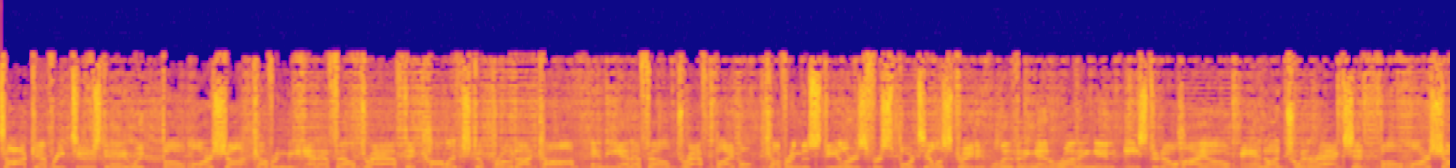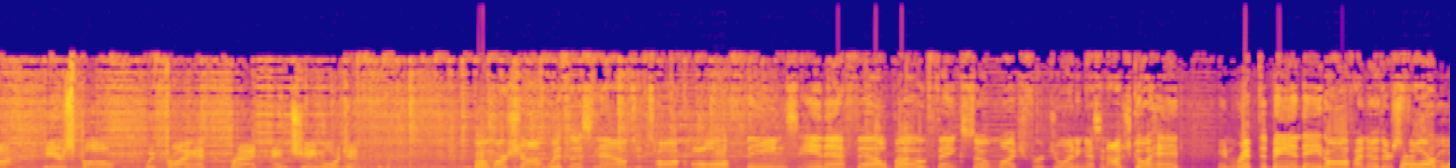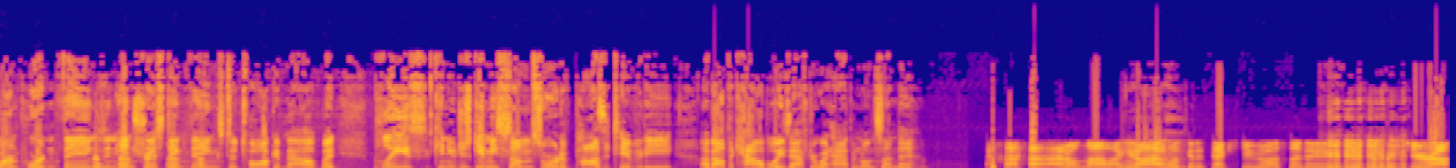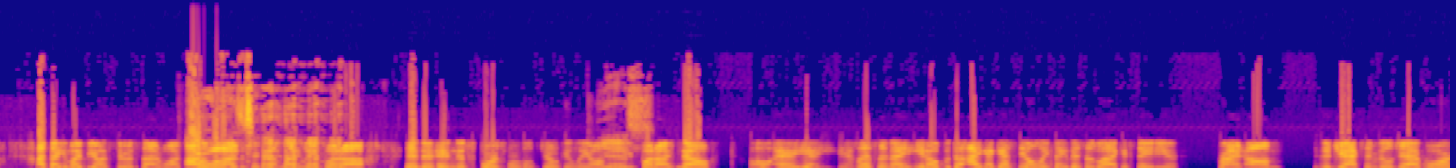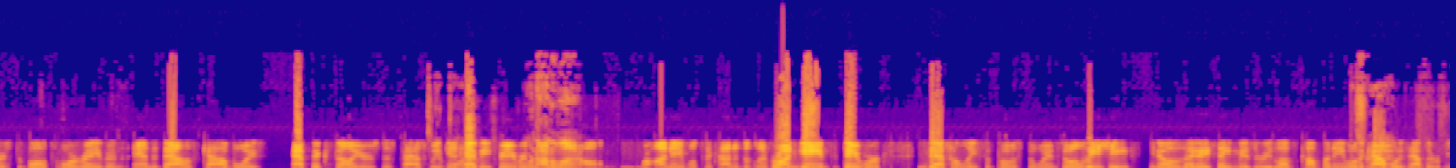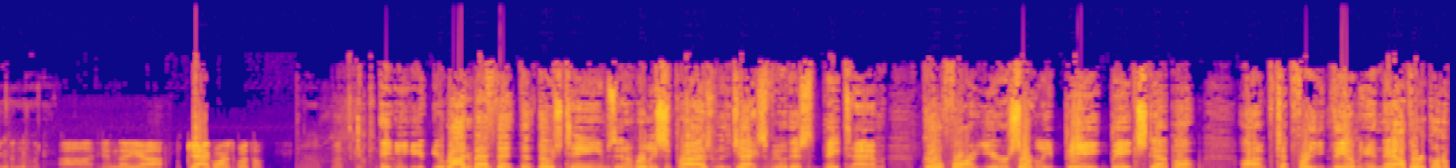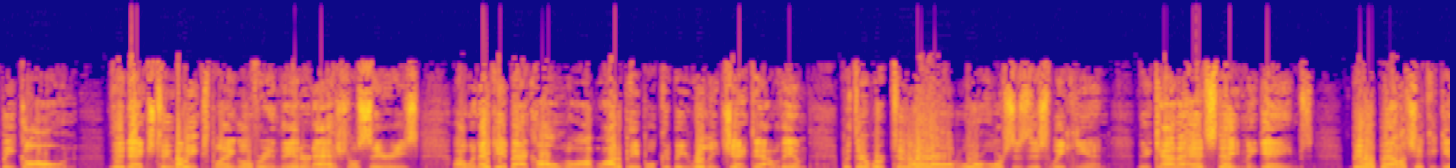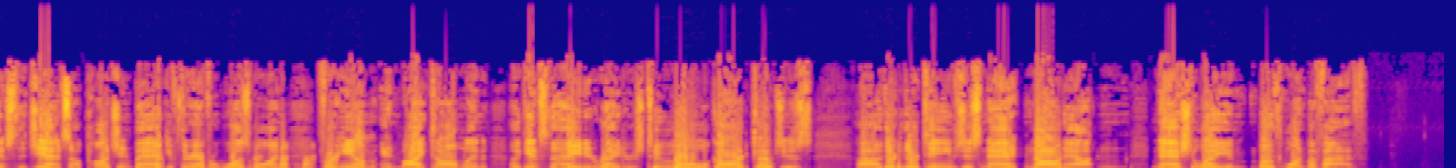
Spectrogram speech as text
Talk every Tuesday with Bo Marchionte, covering the NFL draft at collegetopro.com and the NFL Draft Bible, covering the Steelers for Sports Illustrated, living and running in Eastern Ohio, and on Twitter X at Bo Marchionte. Here's Bo with Bryant, Brett, and Jay Morgan. Bo Marchionte with us now to talk all things NFL. Bo, thanks so much for joining us. And I'll just go ahead and rip the band aid off. I know there's far more important things and interesting things to talk about, but please, can you just give me some sort of positivity about the Cowboys after what happened on Sunday? I don't know. You know, I was going to text you uh, Sunday just to make sure. Uh, I thought you might be on suicide watch. I was. Not to take that lightly, but uh, in the in the sports world, jokingly, obviously. Yes. But uh, no. Oh, uh, yeah. Listen, I, you know, but the, I, I guess the only thing. This is what I could say to you, Brian. Um, the Jacksonville Jaguars, the Baltimore Ravens, and the Dallas Cowboys. Epic failures this past weekend. point. Heavy favorites. We're not alone. And all were unable to kind of deliver on games that they were definitely supposed to win. So at least you, you know, they say misery loves company. Well, That's the right. Cowboys have the Ravens and the, uh, and the uh, Jaguars with them. That's good to know. You- you- You're right about that. Th- those teams, and I'm really surprised with Jacksonville. This big time go for it year, certainly big, big step up uh, t- for them. And now they're going to be gone the next two weeks playing over in the international series. Uh, when they get back home, a lot, a lot of people could be really checked out with them. But there were two old war horses this weekend that kind of had statement games. Bill Belichick against the Jets, a punching bag if there ever was one for him, and Mike Tomlin against the hated Raiders. Two old guard coaches. Uh, their, their teams just gna- gnawed out and gnashed away and both won by five.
